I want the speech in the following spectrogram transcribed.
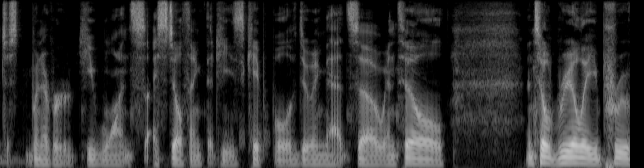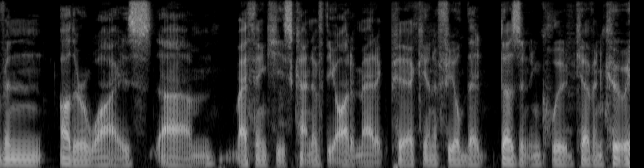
Just whenever he wants, I still think that he's capable of doing that. So until until really proven otherwise, um, I think he's kind of the automatic pick in a field that doesn't include Kevin Koe.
